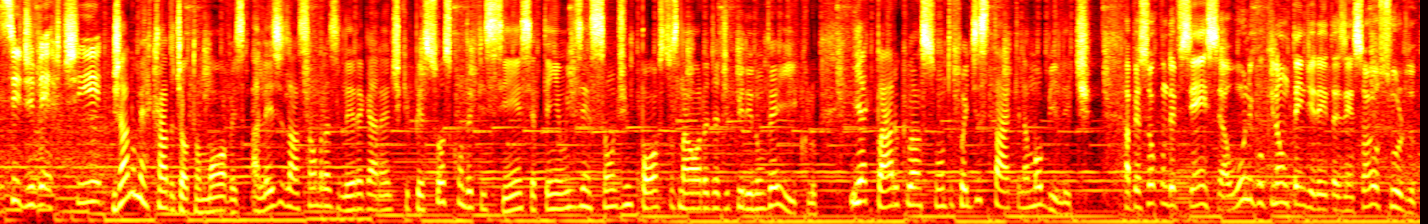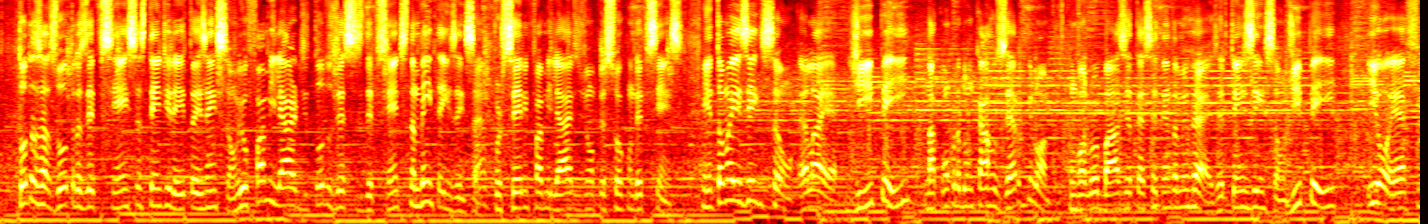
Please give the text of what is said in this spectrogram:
se divertir. Já no mercado de automóveis, a legislação brasileira garante que pessoas com deficiência tenham isenção de impostos na hora de adquirir um veículo. E é claro que o assunto foi destaque na Mobility. A pessoa com deficiência, o único que não tem direito à isenção é o surdo. Todas as outras deficiências têm direito à isenção. E o familiar de todos esses deficientes também tem isenção, por serem familiares de uma pessoa com deficiência. Então a isenção, ela é de IPI na compra de um carro zero quilômetro com valor base até 70 mil reais. Ele tem isenção de IPI, IOF,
